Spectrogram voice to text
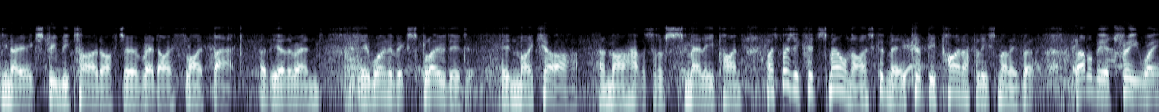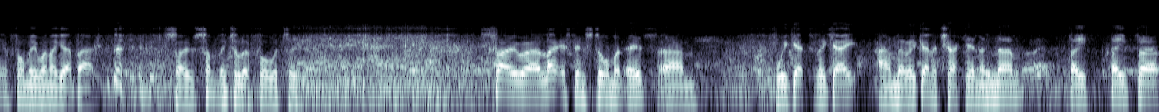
you know, extremely tired after a red-eye flight back at the other end, it won't have exploded in my car and I'll have a sort of smelly pine. I suppose it could smell nice, couldn't it? It could be pineapple-y smelly, but that'll be a treat waiting for me when I get back. so something to look forward to. So uh, latest instalment is um, we get to the gate and they were going to check in and um, they, they've uh,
